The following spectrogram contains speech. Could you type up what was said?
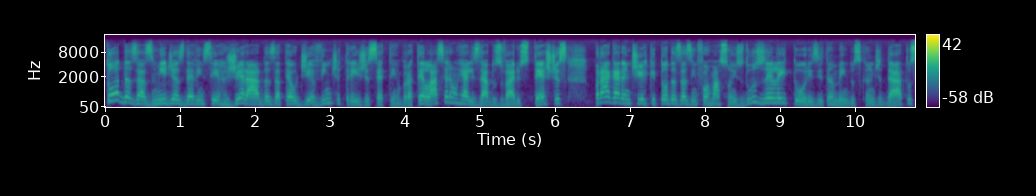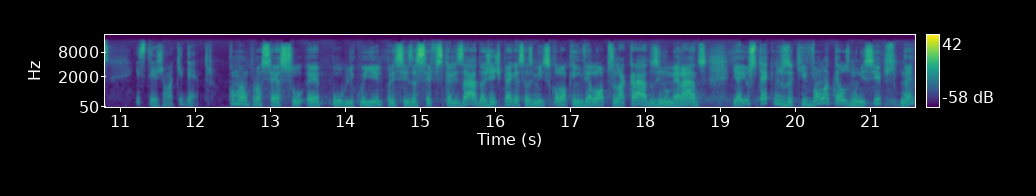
Todas as mídias devem ser geradas até o dia 23 de setembro. Até lá serão realizados vários testes para garantir que todas as informações dos eleitores e também dos candidatos estejam aqui dentro. Como é um processo é, público e ele precisa ser fiscalizado, a gente pega essas mídias, coloca em envelopes lacrados e numerados, e aí os técnicos aqui vão até os municípios, né?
